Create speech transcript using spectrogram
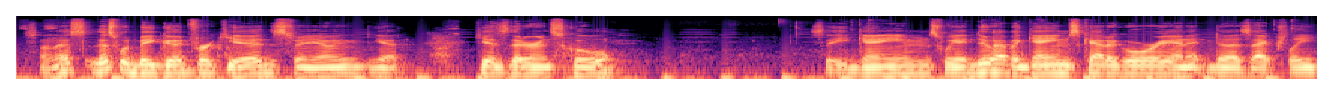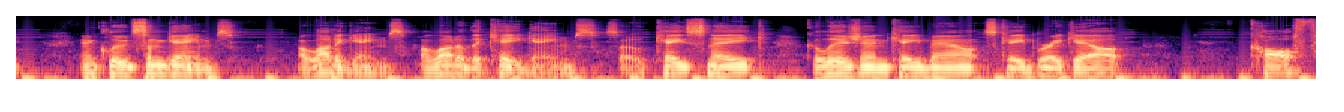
So this this would be good for kids. You know, you get kids that are in school. See games. We do have a games category, and it does actually include some games. A lot of games. A lot of the K games. So K Snake, Kollision, K Bounce, K Breakout, Kolf,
